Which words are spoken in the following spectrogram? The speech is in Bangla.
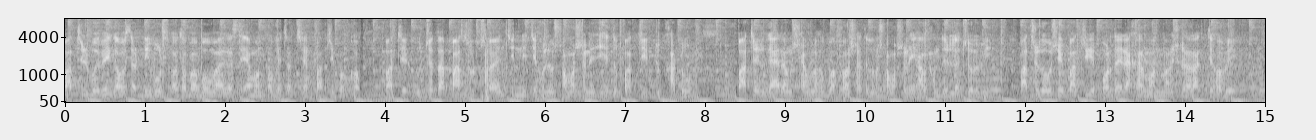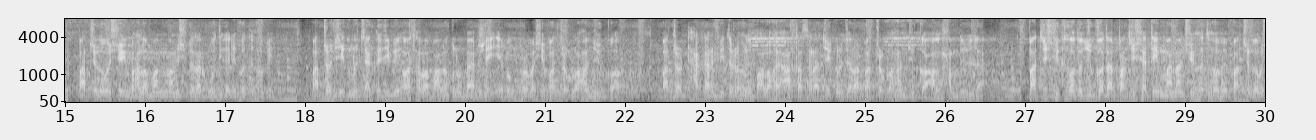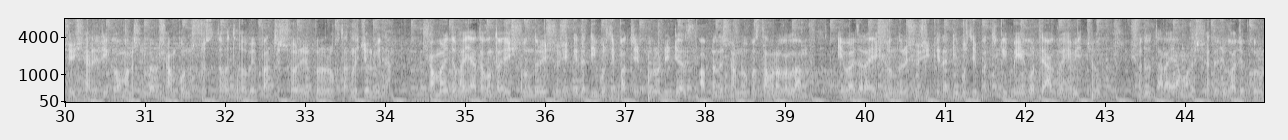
পাত্রের বৈবাহিক অবস্থার ডিভোর্স অথবা বৌমার কাছে এমন কাউকে চাচ্ছেন পাত্রীপক্ষ। পাত্রের উচ্চতা পাঁচ ফুট ছয় ইঞ্চির নিচে হলেও সমস্যা নেই, যেহেতু পাত্রী একটু খাটো। পাত্রের গায়ের রং শ্যামলা হোক বা ফর্সাতে কোনো সমস্যা নেই, আলহামদুলিল্লাহ চলবে। পাত্রকে অবশ্যই পাত্রীকে পর্দায় রাখার মন মানসিকতা রাখতে হবে। পাত্রকে অবশ্যই ভালো মন মানসিকতার অধিকারী হতে হবে। পাত্র যে কোনো চাকরিজীবী অথবা ভালো কোনো ব্যবসায়ী এবং প্রবাসী পাত্র গ্রহণযোগ্য। পাত্র ঢাকার ভিতরে হলে ভালো হয়, আর তাছাড়া যে কোনো জেলার পাত্র গ্রহণযোগ্য, আলহামদুলিল্লাহ। পাত্রের শিক্ষাগত যোগ্যতা পাত্রের সাথে মানানসই হতে হবে। পাত্রকে অবশ্যই শারীরিক ও মানসিকভাবে সম্পূর্ণ সুস্থ হতে হবে। পাত্রের শরীরে কোনো রোগ থাকলে চলবে না। সম্মানিত ভাই, এতক্ষণ তো এই সুন্দরী সুশিক্ষিতা ডিভোর্সি পাত্রীর পুরো ডিটেলস আপনাদের সামনে উপস্থাপনা করলাম। এবার যারা এই সুন্দরী সুশিক্ষিতা ডিভোর্সি পাত্রীকে বিয়ে করতে আগ্রহী ইচ্ছুক, শুধু তারাই আমাদের সাথে যোগাযোগ করুন।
